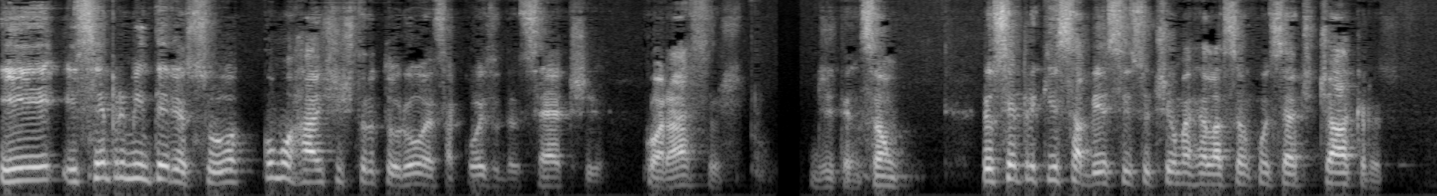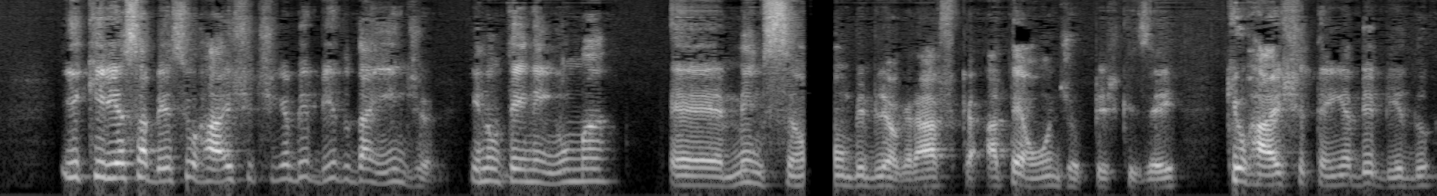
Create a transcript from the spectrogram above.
e, e sempre me interessou como o Reich estruturou essa coisa das sete coraças de tensão. Eu sempre quis saber se isso tinha uma relação com os sete chakras. E queria saber se o Reich tinha bebido da Índia e não tem nenhuma é, menção bibliográfica, até onde eu pesquisei, que o Reich tenha bebido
